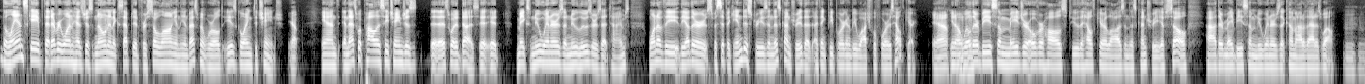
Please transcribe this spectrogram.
the landscape that everyone has just known and accepted for so long in the investment world is going to change. Yep. And, and that's what policy changes, uh, that's what it does. It, it makes new winners and new losers at times. One of the, the other specific industries in this country that I think people are going to be watchful for is healthcare. Yeah. You know, will mm-hmm. there be some major overhauls to the healthcare laws in this country? If so, uh, there may be some new winners that come out of that as well. Mm-hmm.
